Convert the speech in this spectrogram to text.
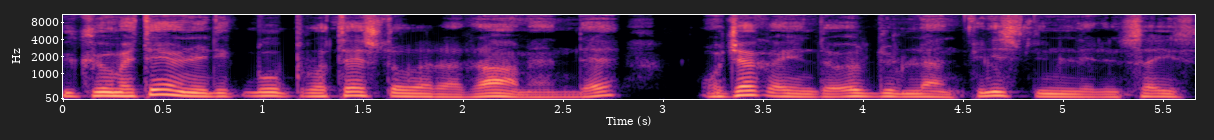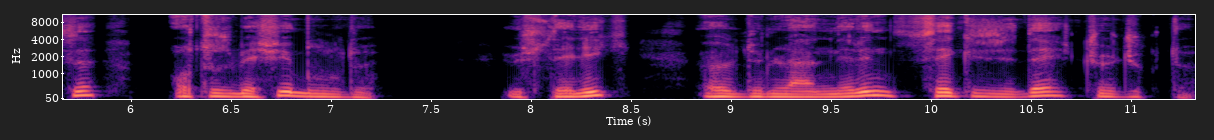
Hükümete yönelik bu protestolara rağmen de Ocak ayında öldürülen Filistinlilerin sayısı 35'i buldu. Üstelik öldürülenlerin 8'i de çocuktu.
